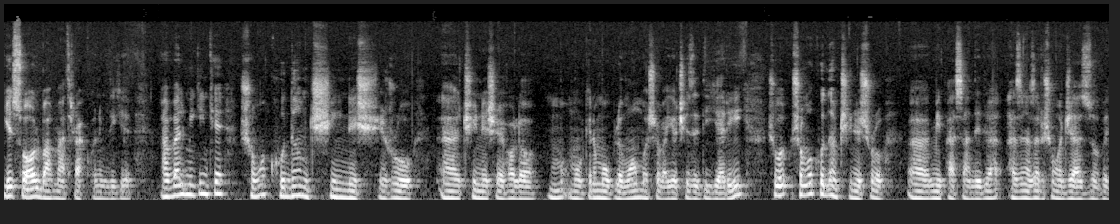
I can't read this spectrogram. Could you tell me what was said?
یه سوال با مطرح کنیم دیگه. اول میگیم که شما کدام چینش رو چینش حالا ممکنه مبلمان باشه و یا چیز دیگری. شما کدام چینش رو میپسندید و از نظر شما جذابه؟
